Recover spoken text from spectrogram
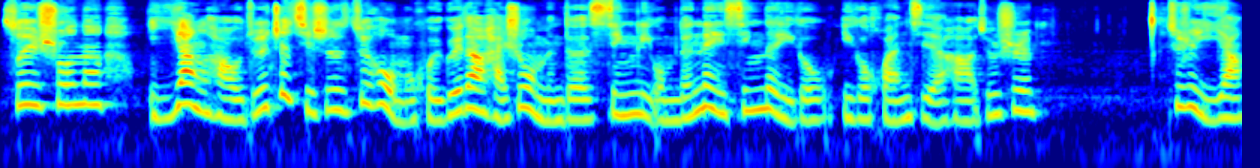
所以说呢，一样哈，我觉得这其实最后我们回归到还是我们的心理、我们的内心的一个一个环节哈，就是。就是一样，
